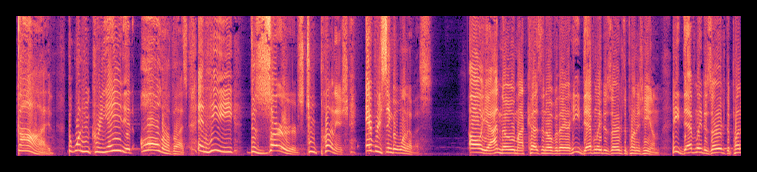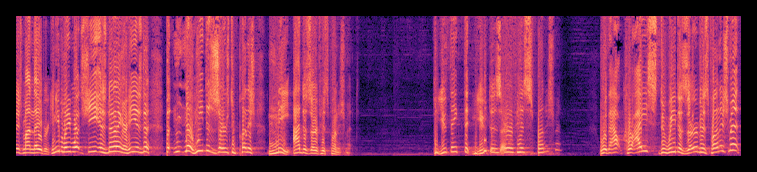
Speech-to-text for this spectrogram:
God, the one who created all of us, and he deserves to punish every single one of us. Oh, yeah, I know my cousin over there. He definitely deserves to punish him. He definitely deserves to punish my neighbor. Can you believe what she is doing or he is doing? But no, he deserves to punish me. I deserve his punishment. Do you think that you deserve his punishment? Without Christ, do we deserve his punishment?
